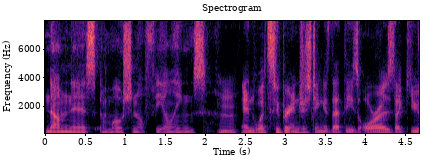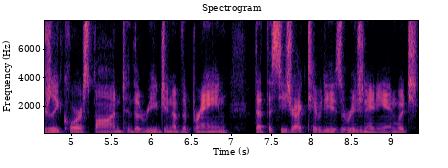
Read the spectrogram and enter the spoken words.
numbness, emotional feelings. Hmm. And what's super interesting is that these auras like usually correspond to the region of the brain that the seizure activity is originating in, which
